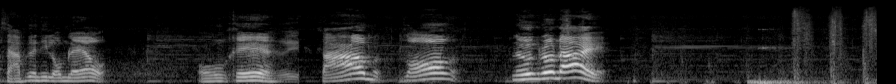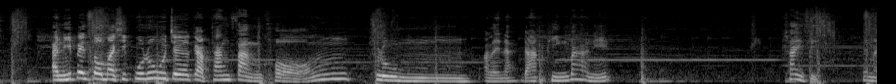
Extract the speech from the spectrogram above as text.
รักษาเพื่อนที่ล้มแล้ว โอเคเฮ้ยสามสองหนึ่งเริ่มได้ อันนี้เป็นโตมาชิกุรุเจอกับทางฝั่งของกลุ่มอะไรนะดาร์คพิงป่ะอันนี้ ใช่สิ ใช่ไหม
